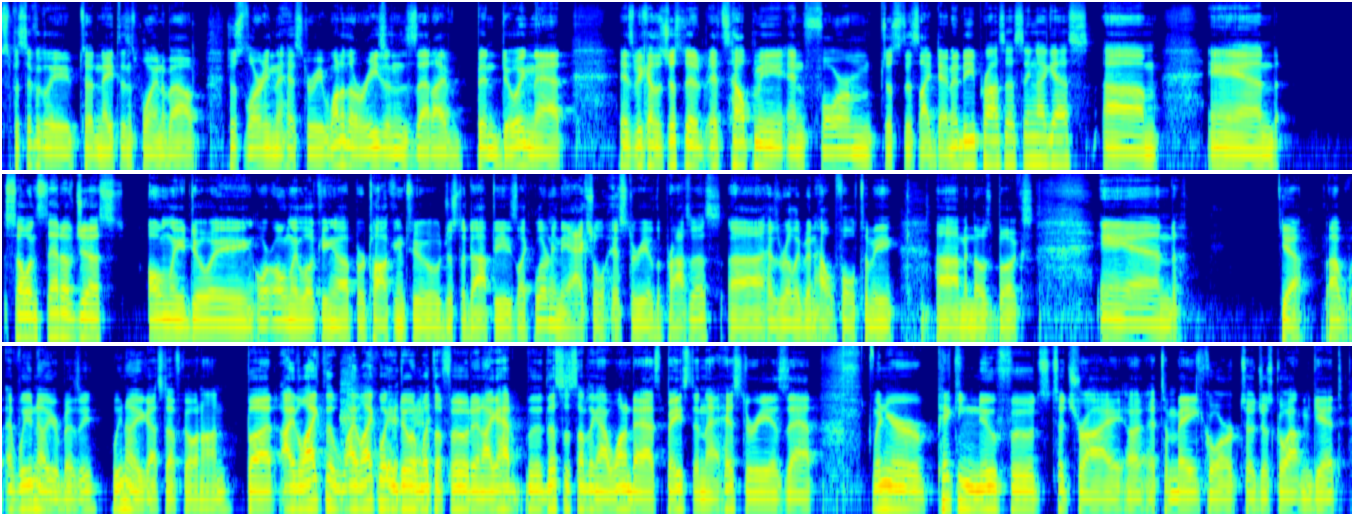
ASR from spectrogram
specifically to Nathan's point about just learning the history. One of the reasons that I've been doing that is because it's just it's helped me inform just this identity processing, I guess. Um, and so instead of just only doing or only looking up or talking to just adoptees, like learning the actual history of the process uh, has really been helpful to me um, in those books. And yeah, uh, we know you're busy. We know you got stuff going on, but I like the I like what you're doing with the food. And I had this is something I wanted to ask based in that history is that when you're picking new foods to try uh, to make or to just go out and get,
